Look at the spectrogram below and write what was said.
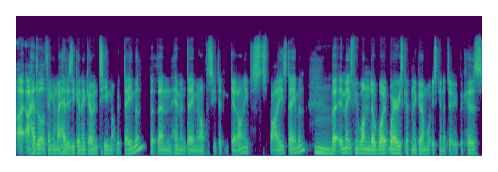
I, I had a little thing in my head: is he going to go and team up with Daemon? But then him and Daemon obviously didn't get on. He despised Daemon Hmm. but it makes me wonder what, where he's going to go and what he's going to do because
